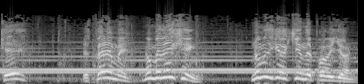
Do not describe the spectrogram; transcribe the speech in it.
¿Qué? Espérenme, no me dejen. No me dejen aquí en el pabellón.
